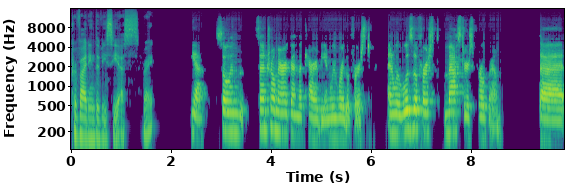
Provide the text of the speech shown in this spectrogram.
providing the VCS, right? Yeah. So in Central America and the Caribbean, we were the first. And it was the first master's program that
